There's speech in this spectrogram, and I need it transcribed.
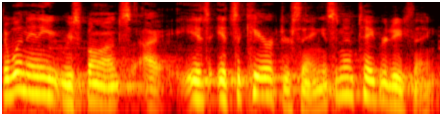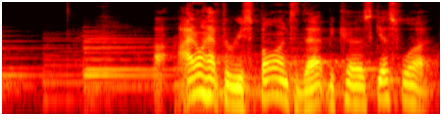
there wasn't any response. I, it's, it's a character thing. It's an integrity thing. I don't have to respond to that because guess what?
